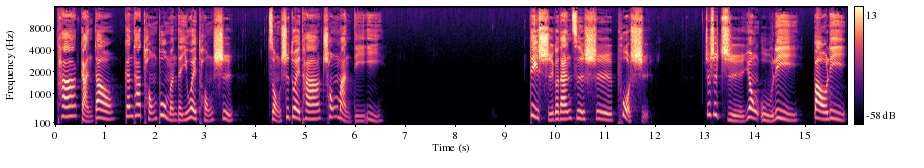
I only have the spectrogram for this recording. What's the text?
他感到跟他同部门的一位同事总是对他充满敌意。第十个单字是“迫使”，这是指用武力、暴力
